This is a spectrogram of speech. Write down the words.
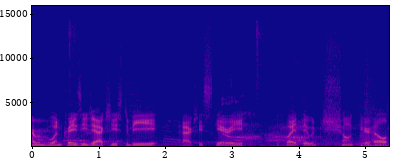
I remember when Crazy Jacks used to be actually scary to fight. They would chunk your health.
